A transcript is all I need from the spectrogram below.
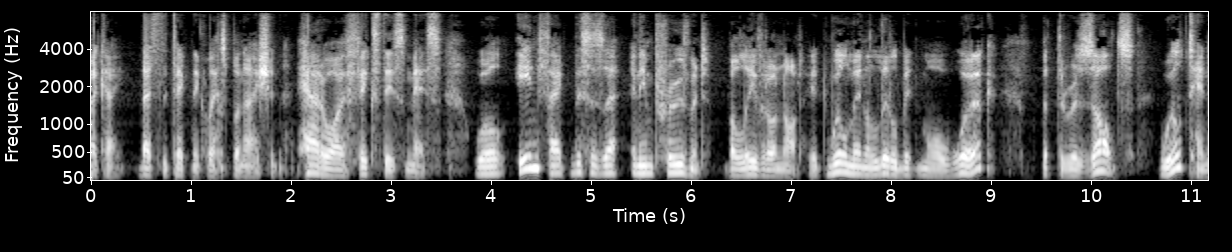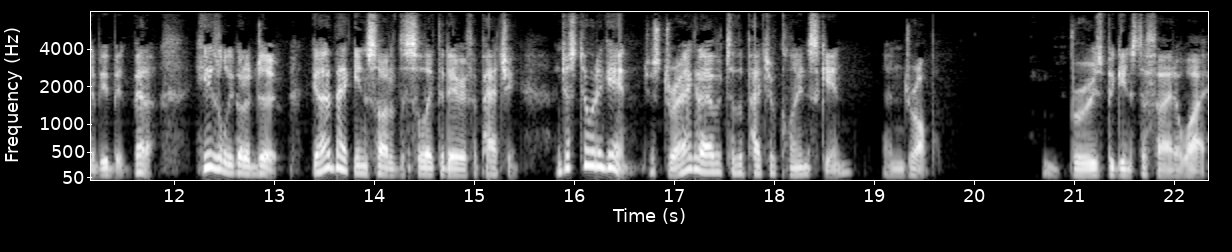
Okay, that's the technical explanation. How do I fix this mess? Well, in fact, this is a, an improvement, believe it or not. It will mean a little bit more work, but the results will tend to be a bit better. Here's all you've got to do. Go back inside of the selected area for patching and just do it again. Just drag it over to the patch of clean skin and drop. Bruise begins to fade away.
